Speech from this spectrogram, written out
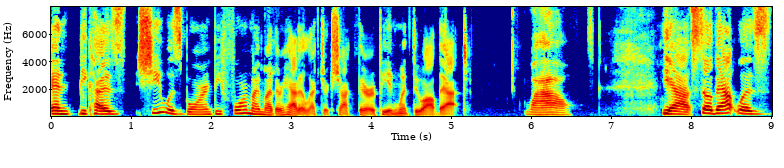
And because she was born before my mother had electric shock therapy and went through all that. Wow. Yeah, so that was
